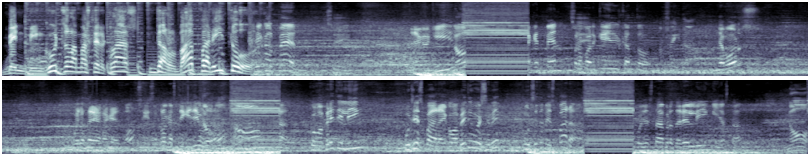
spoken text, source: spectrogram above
Benvinguts a la masterclass del Va Perito. Fica el pen. Sí. Trec aquí. No. Aquest pen, però sí. per aquell cantó. Perfecte. Llavors, ho he de fer en aquest, no? O sigui, sembla que estigui lliure, no? No! no. Com apreti el link, potser es para, i com apreti USB, potser també es para. Pues ja està, apretaré el link i ja està. No!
